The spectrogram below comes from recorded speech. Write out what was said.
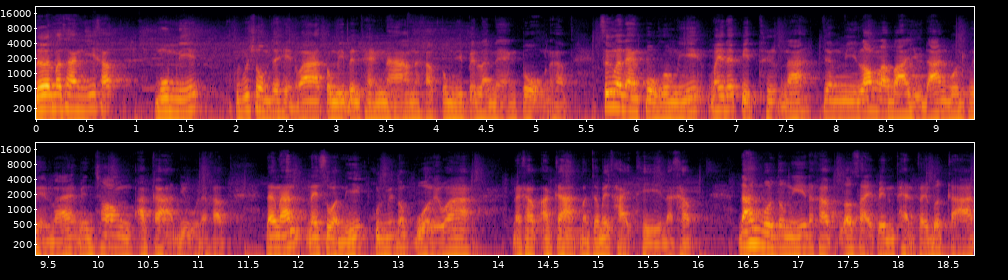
เดินมาทางนี้ครับ มุมนี้ คุณผู้ชมจะเห็นว่าตรงนี้เป็นแทงน้ำนะครับ ตรงนี้เป็นระแนงโป่งนะครับ ซึ่งระแนงโป่งตรงนี้ไม่ได้ปิดทึบนะ ยังมีร่องระบายอยู่ด้านบนคุณเห็นไหมเป็นช่องอากาศอยู่นะครับ ดังนั้นในส่วนนี้คุณไม่ต้องกลัวเลยว่านะครับอากาศมันจะไม่ถ่ายเทนะครับ ด้านบนตรงนี้นะครับ เราใส่เป็นแผ่นไฟเบอร์การ์ด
